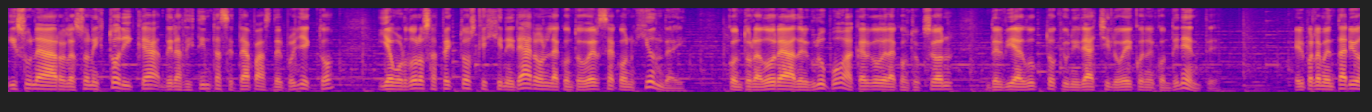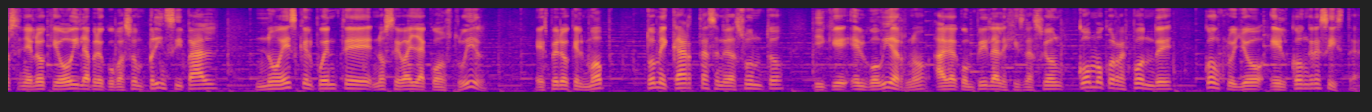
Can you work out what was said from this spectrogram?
hizo una relación histórica de las distintas etapas del proyecto y abordó los aspectos que generaron la controversia con Hyundai, controladora del grupo a cargo de la construcción del viaducto que unirá Chiloé con el continente. El parlamentario señaló que hoy la preocupación principal no es que el puente no se vaya a construir. Espero que el MOP tome cartas en el asunto y que el gobierno haga cumplir la legislación como corresponde, concluyó el congresista.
